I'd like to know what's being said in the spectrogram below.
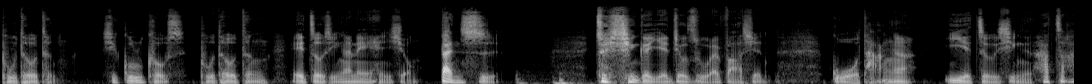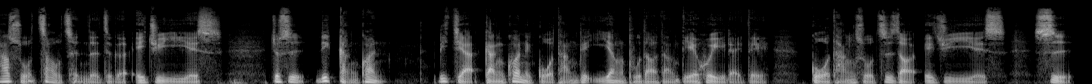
葡萄糖，是 glucose，葡萄糖诶，走形安内很凶。但是最新的研究出来发现，果糖啊也走型，它它所造成的这个 AGES，就是你赶快，你加赶快的果糖跟一样的葡萄糖叠会来的果糖所制造 AGES 是。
